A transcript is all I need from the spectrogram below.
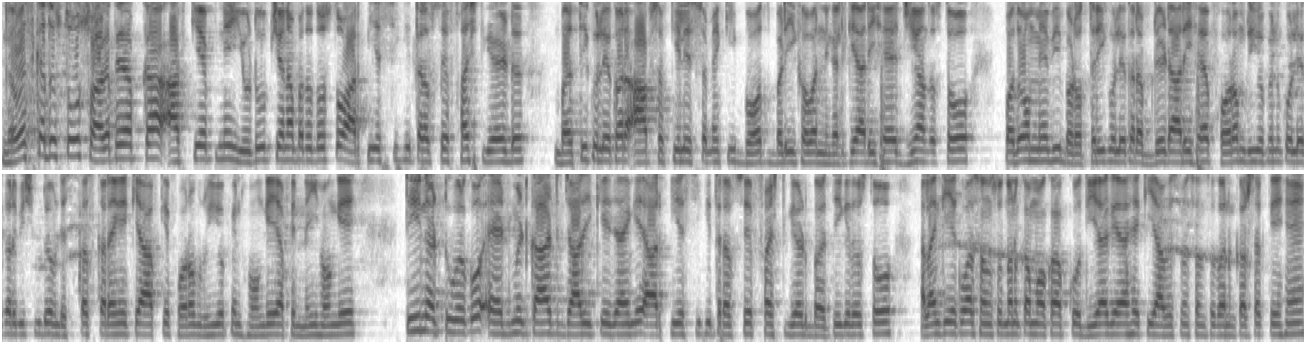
नमस्कार दोस्तों, स्वागत है आपका आपके अपने YouTube चैनल पर। तो दोस्तों आरपीएससी की तरफ़ से फ़र्स्ट ग्रेड भर्ती को लेकर आप सबके लिए इस समय की बहुत बड़ी खबर निकल के आ रही है। जी हाँ दोस्तों, पदों में भी बढ़ोतरी को लेकर अपडेट आ रही है। फॉरम रीओपन को लेकर भी इस वीडियो में डिस्कस करेंगे क्या आपके फॉरम रीओपन होंगे या फिर नहीं होंगे। तीन अक्टूबर को एडमिट कार्ड जारी किए जाएँगे आरपीएससी की तरफ़ से फ़र्स्ट ग्रेड भर्ती के दोस्तों। हालाँकि एक बार संशोधन का मौका आपको दिया गया है कि आप इसमें संशोधन कर सकते हैं।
